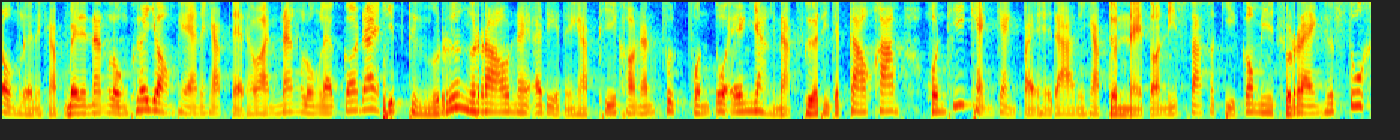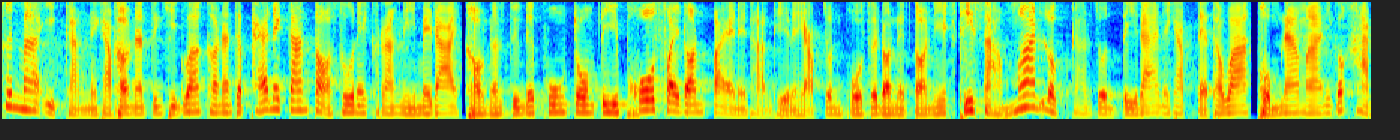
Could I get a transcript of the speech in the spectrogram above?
ลงเลยนะครับไม่ได้นั่งลงเพื่อยอมแพ้นะครับแต่ทว่านั่งลงแล้วก็ได้คิดถึงเรื่องราวในอดีตนะครับที่เขานั้นฝึกฝนตัวเองอย่างหนัก เพื่อที่จะก้าวข้ามคนที่แข็งแกร่งไปให้ได้นะครับจนในตอนนี้ซาสกิก็มีแรงฮึดสู้ขึ้นมาอีกครั้งนะครับเขานั้นจึงคิดว่าเขานั้นจะแพ้ในการต่อสู้ในครั้งนี้ไม่ได้ เขานั้นจึงได้พุ่งโจมตีโพไซดอนไปในทันทีนะครับจนโพไซดอนในตอนนี้ที่สามารถหลบการโจมตีได้นะครับแต่ทว่าผมหน้ามานี่ก็ขาด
